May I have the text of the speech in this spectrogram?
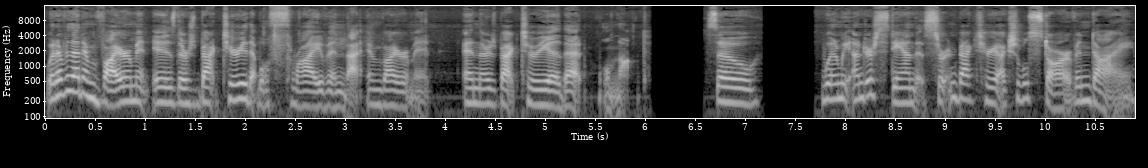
whatever that environment is there's bacteria that will thrive in that environment and there's bacteria that will not so when we understand that certain bacteria actually will starve and die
